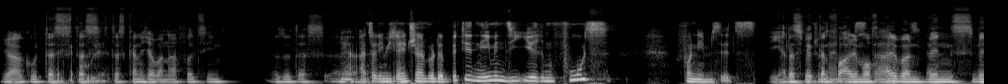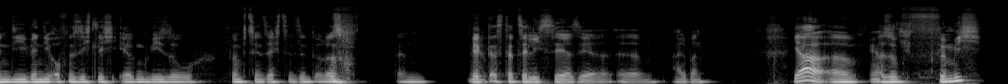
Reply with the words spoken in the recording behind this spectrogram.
Ja, gut, das, das, cool. das kann ich aber nachvollziehen. Also das. Äh ja, als wenn ich mich da hinstellen würde, bitte nehmen Sie Ihren Fuß von dem Sitz. Ja, das wirkt dann vor allem auch albern, wenn's, wenn, die, wenn die offensichtlich irgendwie so 15, 16 sind oder so dann wirkt ja. das tatsächlich sehr, sehr ähm, albern. Ja, äh, ja, also für mich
